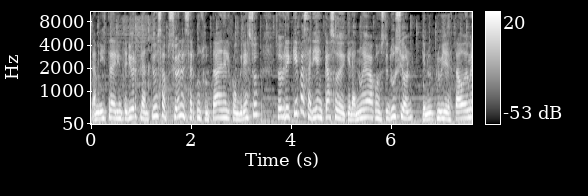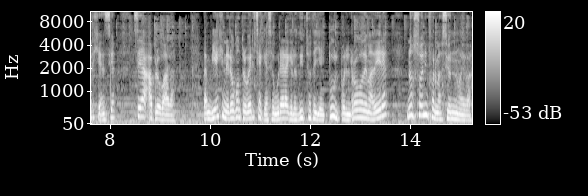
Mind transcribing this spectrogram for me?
La ministra del Interior planteó esa opción al ser consultada en el Congreso sobre qué pasaría en caso de que la nueva constitución, que no incluye el estado de emergencia, sea aprobada. También generó controversia que asegurara que los dichos de Yaitul por el robo de madera no son información nueva.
